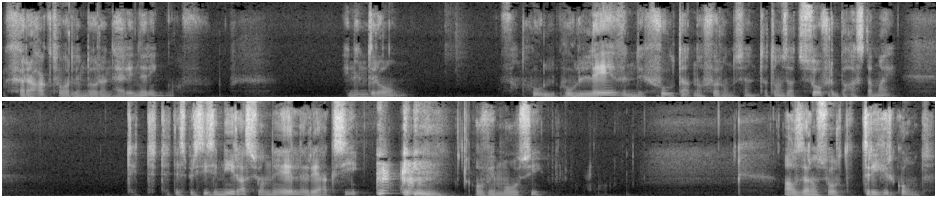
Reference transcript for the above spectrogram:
geraakt worden door een herinnering of in een droom. Van hoe, hoe levendig voelt dat nog voor ons? Hè? Dat ons dat zo verbaast. mij. dit, dit is precies een irrationele reactie of emotie. Als er een soort trigger komt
